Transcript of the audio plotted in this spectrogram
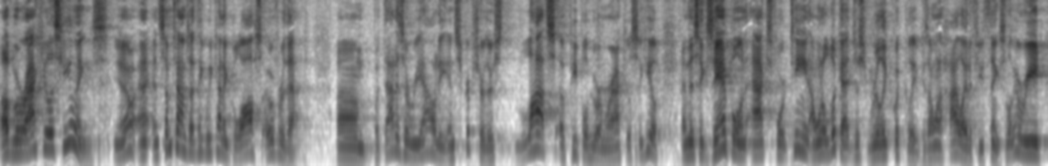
of miraculous healings, you know? And, and sometimes I think we kind of gloss over that. Um, but that is a reality in Scripture. There's lots of people who are miraculously healed. And this example in Acts 14, I want to look at just really quickly because I want to highlight a few things. So let me read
